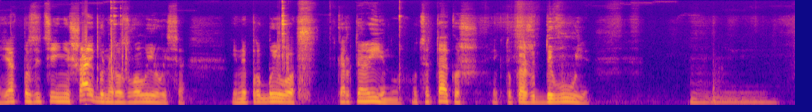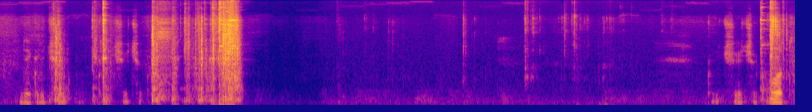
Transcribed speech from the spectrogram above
Як позиційні шайби не розвалилися і не пробило картерину. Оце також, як то кажуть, дивує. Де крючок? Крючочок. От.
